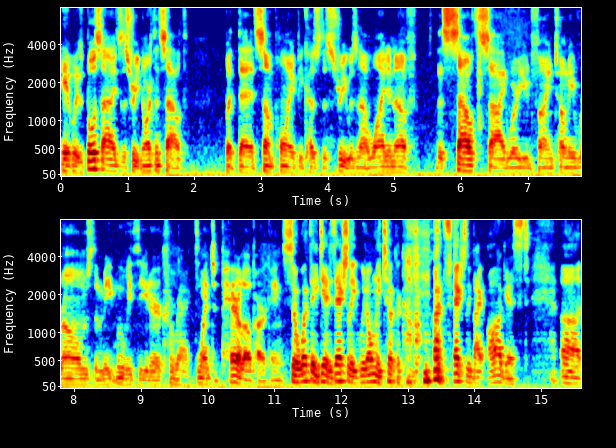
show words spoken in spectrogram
it was both sides of the street, north and south, but then at some point, because the street was not wide enough, the south side where you'd find Tony Rome's, the Meat Movie Theater. Correct. Went to parallel parking. So what they did is actually it only took a couple months. Actually, by August, uh,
